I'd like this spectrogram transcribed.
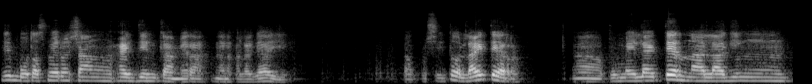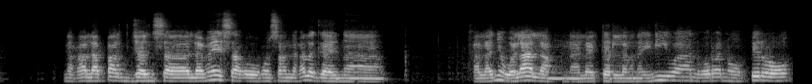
yung butas meron siyang hidden camera na nakalagay. Tapos ito, lighter. Ah, kung may lighter na laging nakalapag dyan sa lamesa o kung saan nakalagay na kala nyo wala lang, na lighter lang na iniwan or ano, pero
